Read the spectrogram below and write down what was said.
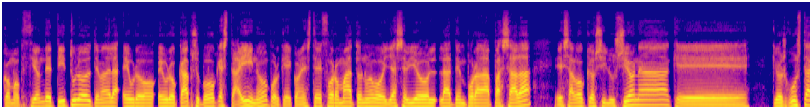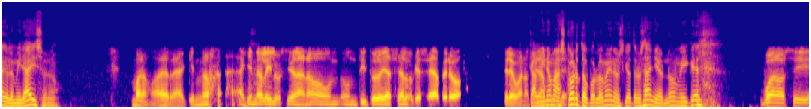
como opción de título, el tema de la Euro, Eurocup supongo que está ahí, ¿no? Porque con este formato nuevo ya se vio la temporada pasada. ¿Es algo que os ilusiona, que, que os gusta, que lo miráis o no? Bueno, a ver, a quien no, a quien no le ilusiona, ¿no? Un, título ya sea lo que sea, pero, pero bueno. Camino más corto, por lo menos, que otros años, ¿no, Miquel? Bueno, sí,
